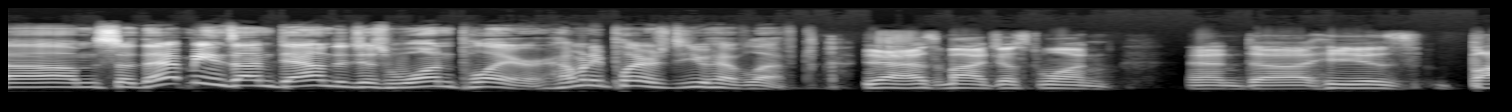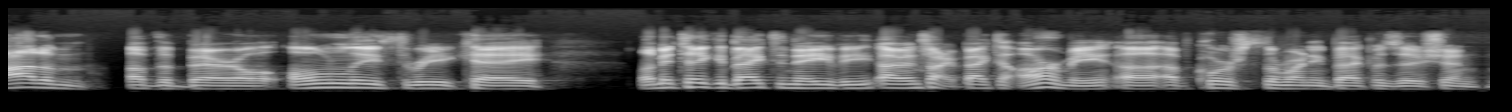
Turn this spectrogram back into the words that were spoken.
Um, so that means I'm down to just one player. How many players do you have left? Yeah, that's my just one. And uh, he is bottom of the barrel, only 3K. Let me take it back to Navy. Uh, I'm sorry, back to Army. Uh, of course, the running back position.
